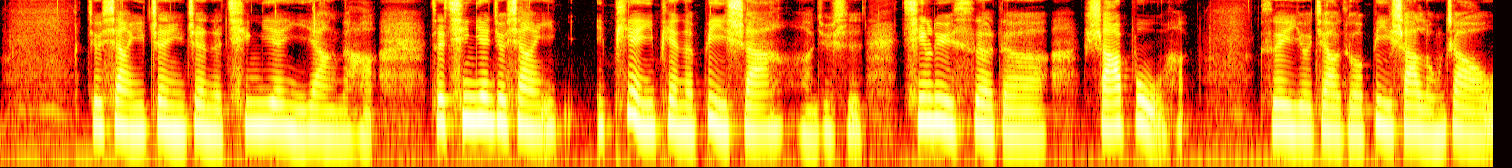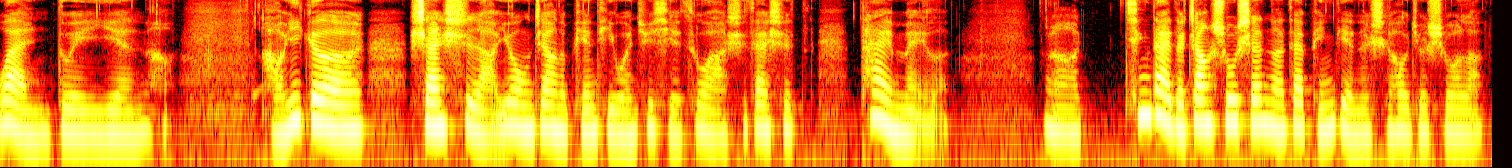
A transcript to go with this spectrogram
就像一阵一阵的青烟一样的哈，这青烟就像一一片一片的碧纱啊，就是青绿色的纱布哈。所以又叫做碧沙笼罩万堆烟哈，好一个山势啊！用这样的骈体文去写作啊，实在是太美了。啊、清代的张书生呢，在评点的时候就说了：“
